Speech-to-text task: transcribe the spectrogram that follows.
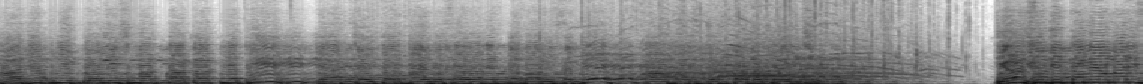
ભાજપની પોલીસમાં તાકાત નથી આ ચૈતરભાઈ વસાવાને દબાવી શકે. આ અમારી જનતાનો પ્રેમ છે. જ્યાં સુધી તમે અમારી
